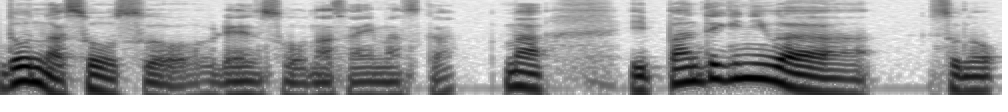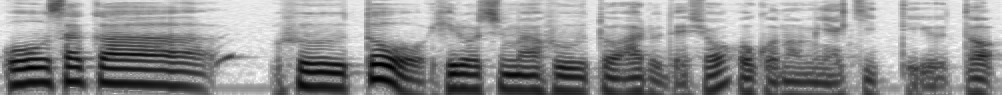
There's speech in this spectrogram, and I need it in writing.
どんなソースを連想なさいますか？まあ一般的にはその大阪風と広島風とあるでしょ？お好み焼きっていうと。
